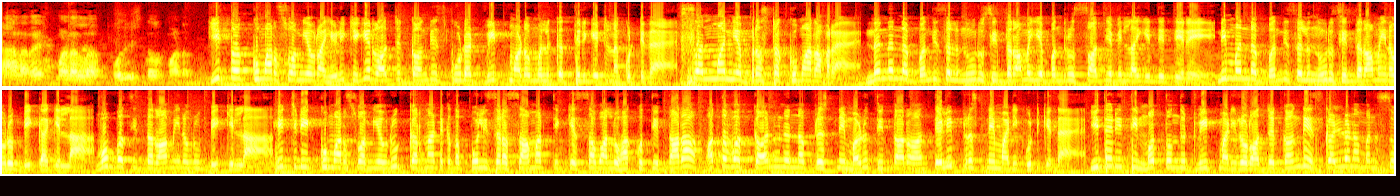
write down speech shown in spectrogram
ನಾನ್ ಅರೆಸ್ಟ್ ಮಾಡಲ್ಲ, ಪೊಲೀಸ್ನವ್ರು ಮಾಡೋದು. ಕುಮಾರಸ್ವಾಮಿ ಅವರ ಹೇಳಿಕೆಗೆ ರಾಜ್ಯ ಕಾಂಗ್ರೆಸ್ ಕೂಡ ಟ್ವೀಟ್ ಮಾಡೋ ಮೂಲಕ ತಿರುಗೇಟನ್ನ ಕೊಟ್ಟಿದೆ. ಸನ್ಮಾನ್ಯ ಭ್ರಷ್ಟ ಕುಮಾರ್ ಅವರೇ, ನನ್ನನ್ನ ಬಂಧಿಸಲು ನೂರು ಸಿದ್ದರಾಮಯ್ಯ ಬಂದರೂ ಸಾಧ್ಯವಿಲ್ಲ ಎಂದಿದ್ದೀರಿ. ನಿಮ್ಮನ್ನ ಬಂಧಿಸಲು ನೂರು ಸಿದ್ದರಾಮಯ್ಯನವರು ಬೇಕಾಗಿಲ್ಲ. ಒಬ್ಬ ಸಿದ್ದರಾಮಯ್ಯನವರು ಬೇಕಿಲ್ಲ. ಎಚ್ ಡಿ ಕುಮಾರಸ್ವಾಮಿ ಅವರು ಕರ್ನಾಟಕದ ಪೊಲೀಸರ ಸಾಮರ್ಥ್ಯಕ್ಕೆ ಸವಾಲು ಹಾಕುತ್ತಿದ್ದಾರಾ ಅಥವಾ ಕಾನೂನನ್ನ ಪ್ರಶ್ನೆ ಮಾಡುತ್ತಿದ್ದಾರಾ ಅಂತೇಳಿ ಪ್ರಶ್ನೆ ಮಾಡಿ ಕುಟುಕಿದೆ. ಇದೇ ರೀತಿ ಮತ್ತೊಂದು ಟ್ವೀಟ್ ಮಾಡಿರೋ ರಾಜ್ಯ ಕಾಂಗ್ರೆಸ್, ಕಳ್ಳನ ಮನಸ್ಸು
